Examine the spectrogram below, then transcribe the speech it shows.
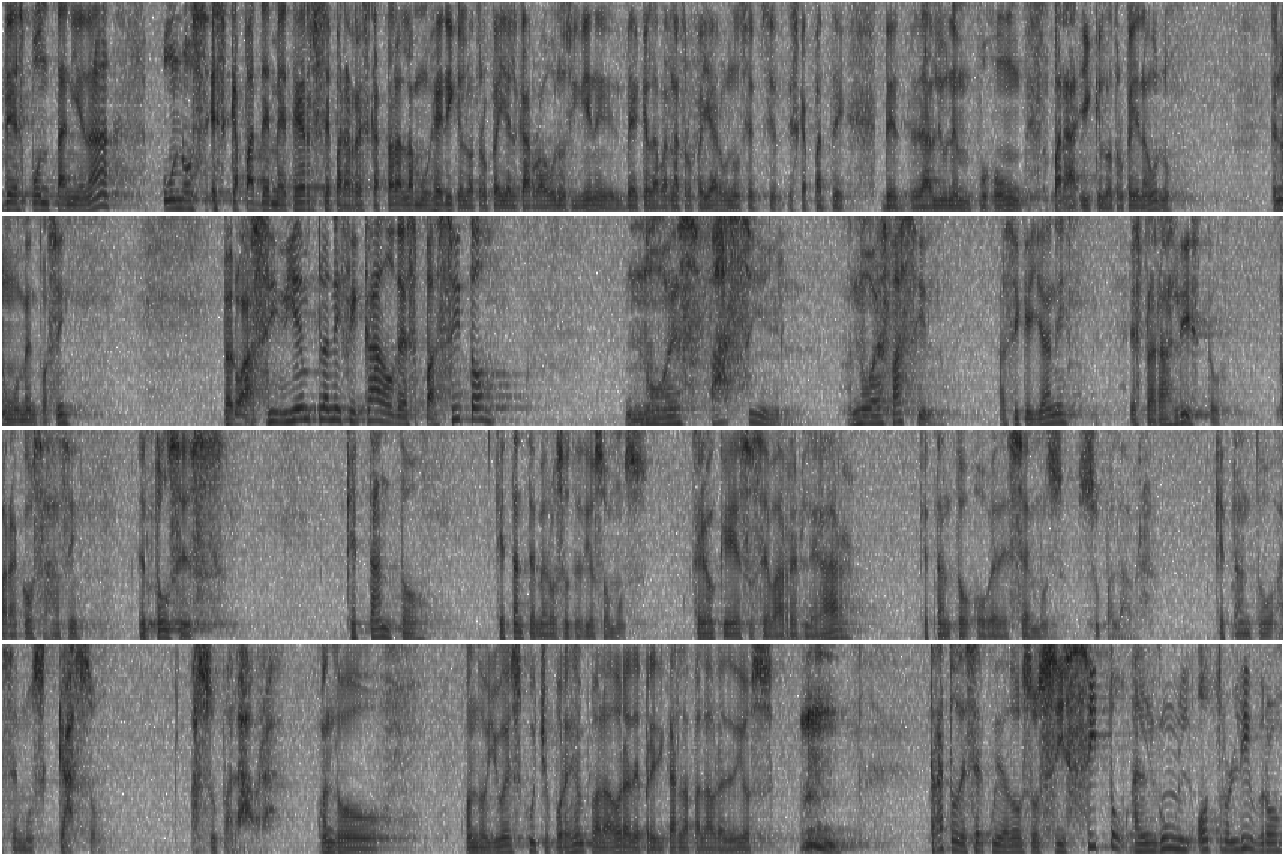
espontaneidad, uno es capaz de meterse para rescatar a la mujer y que lo atropelle el carro a uno. Si viene, ve que la van a atropellar, uno es capaz de, darle un empujón para, y que lo atropellen a uno. En un momento así. Pero así bien planificado, despacito, no es fácil. No es fácil. Así que, Yanni, estarás listo para cosas así. Entonces, ¿qué tanto, qué tan temerosos de Dios somos? Creo que eso se va a reflejar, qué tanto obedecemos su palabra, qué tanto hacemos caso a su palabra. Cuando, cuando yo escucho, por ejemplo, a la hora de predicar la palabra de Dios, trato de ser cuidadoso. Si cito algún otro libro,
